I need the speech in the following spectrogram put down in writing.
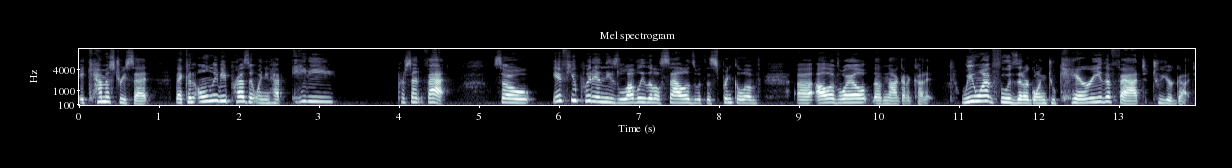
a chemistry set that can only be present when you have 80% fat. So if you put in these lovely little salads with a sprinkle of uh, olive oil, I'm not going to cut it. We want foods that are going to carry the fat to your gut.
